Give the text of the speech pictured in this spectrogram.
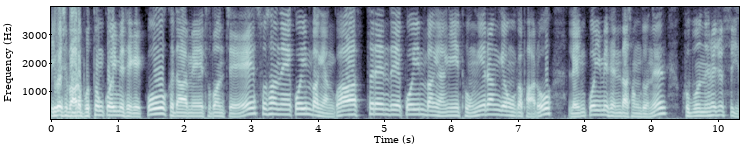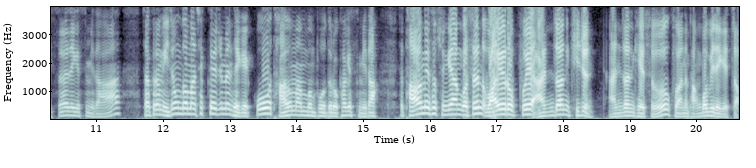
이것이 바로 보통 꼬임이 되겠고 그 다음에 두 번째 소선의 꼬임 방향과 스트랜드의 꼬임 방향이 동일한 경우가 바로 랭 꼬임이 된다 정도는 구분을 해줄 수 있어야 되겠습니다. 자 그럼 이 정도만 체크해주면 되겠고 다음 한번 보도록 하겠습니다. 자, 다음에서 중요한 것은 와이어로프의 안전 기준 안전 개수 구하는 방법이 되겠죠.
